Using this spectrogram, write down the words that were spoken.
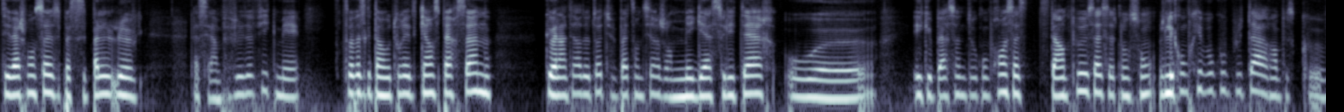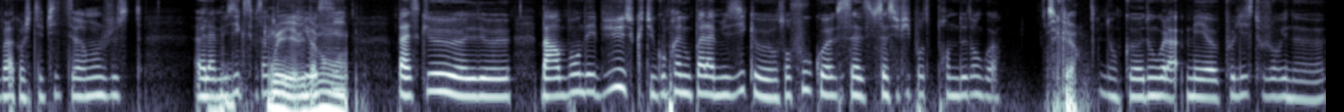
t'es vachement seul. C'est parce que c'est pas le. Là, c'est un peu philosophique, mais c'est pas parce que t'es entouré de 15 personnes qu'à l'intérieur de toi, tu peux pas te sentir genre méga solitaire ou. euh, et que personne te comprend. Ça, C'était un peu ça, cette chanson. Je l'ai compris beaucoup plus tard, hein, parce que voilà, quand j'étais petite, c'est vraiment juste euh, la musique. C'est pour ça que Oui, je l'ai compris évidemment. aussi. Parce que euh, bah, un bon début, ce que tu comprennes ou pas la musique, on s'en fout, quoi. Ça, ça suffit pour te prendre dedans, quoi. C'est clair. Donc, donc voilà, mais Police, toujours une,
